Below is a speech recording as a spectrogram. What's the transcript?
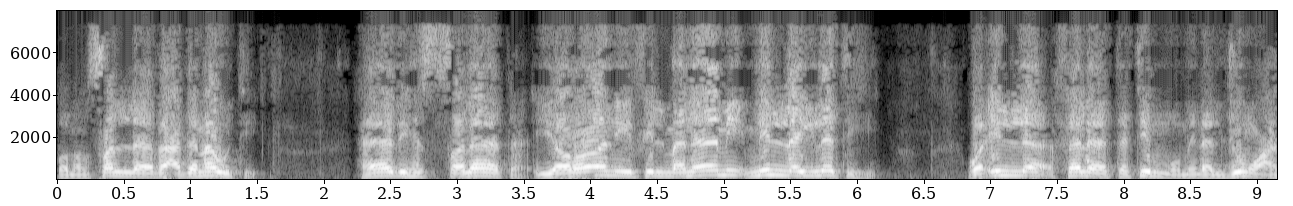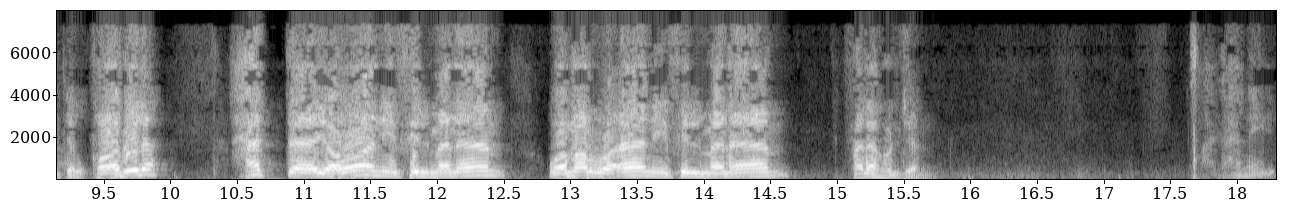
ومن صلى بعد موتي. هذه الصلاة يراني في المنام من ليلته. وإلا فلا تتم من الجمعة القابلة حتى يراني في المنام ومن رآني في المنام فله الجنة. يعني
